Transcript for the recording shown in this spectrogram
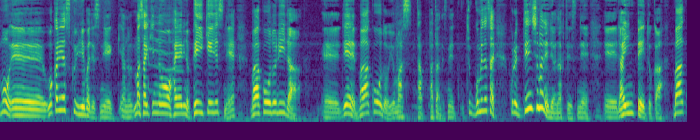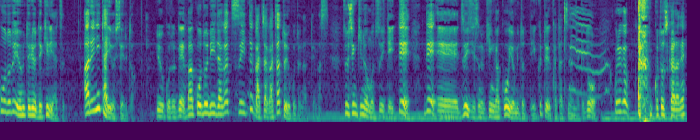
もう、えー、分かりやすく言えばですねあの、まあ、最近の流行りのペイ系ですねバーコードリーダーえで、バーコードを読ますパターンですね。ちょごめんなさい。これ電子マネーではなくてですね、えー、LINEPay とかバーコードで読み取りをできるやつ。あれに対応していると。いうことでバーコードリーダーがついたガチャガチャということになっています。通信機能もついていてで、えー、随時その金額を読み取っていくという形なんだけどこれが 今年からね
